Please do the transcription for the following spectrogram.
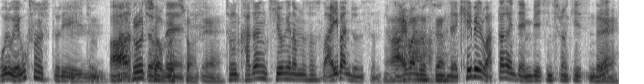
오히려 외국 선수들이 음. 좀 아, 많았었죠. 그렇죠. 네. 그렇죠. 네. 저는 가장 기억에 남는 선수가 아이반 존슨. 아, 아이반 존슨. 네, KBL 왔다가 이제 NBA 진출한 케이스인데 네.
